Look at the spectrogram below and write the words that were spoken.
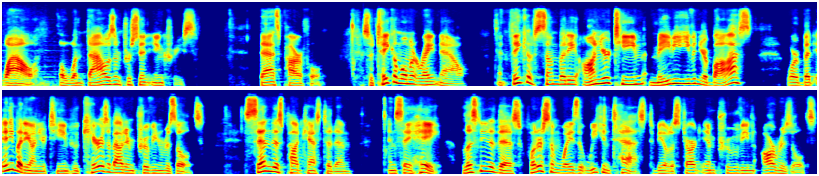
Wow, a 1000% increase. That's powerful. So take a moment right now and think of somebody on your team, maybe even your boss, or but anybody on your team who cares about improving results. Send this podcast to them and say, hey, listening to this, what are some ways that we can test to be able to start improving our results?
